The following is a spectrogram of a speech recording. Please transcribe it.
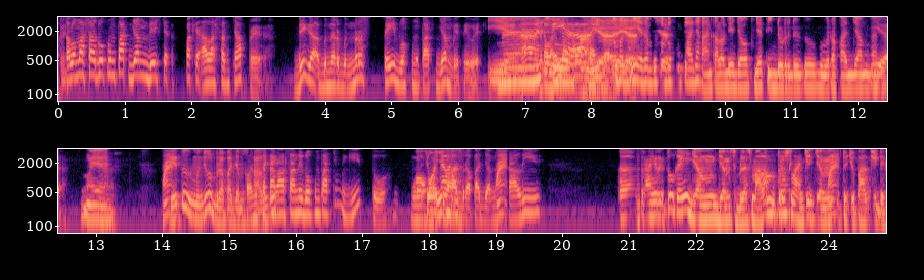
capek. kalau masa 24 jam dia pakai alasan capek. Dia gak bener-bener stay 24 jam BTW. Iya. Nah, itu Kalau dia. alasan- Iya, Sempet, iya. iya sempat sempat ditanya kan kalau dia jawab dia tidur itu beberapa jam kan. Iya. Cuma ya. Dia tuh muncul berapa jam Kalau sekali sih? misalkan alasannya 24 jam ya gitu. Muncul Pokoknya pas- berapa jam sekali. Eh, terakhir itu kayaknya jam jam 11 malam terus lanjut jam 7 pagi deh.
